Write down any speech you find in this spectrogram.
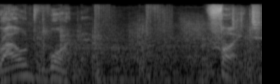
Round one. Fight.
